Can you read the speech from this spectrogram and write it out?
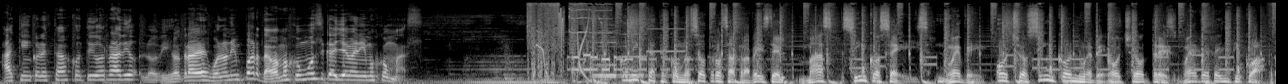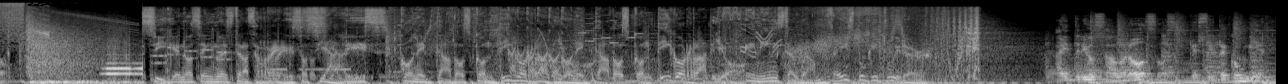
Aquí en Conectados Contigo Radio, lo dije otra vez, bueno, no importa, vamos con música y ya venimos con más. Conéctate con nosotros a través del más 569-8598-3924. Síguenos en nuestras redes sociales. Conectados contigo radio. Conectados contigo radio. En Instagram, Facebook y Twitter. Hay tríos sabrosos que sí te convienen.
